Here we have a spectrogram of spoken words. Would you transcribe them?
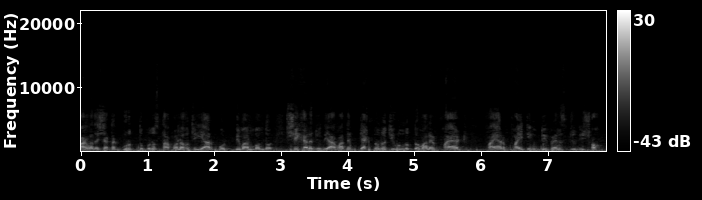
বাংলাদেশে একটা গুরুত্বপূর্ণ স্থাপনা হচ্ছে এয়ারপোর্ট বিমানবন্দর। সেখানে যদি আমাদের টেকনোলজি উন্নত মানের ফায়ার ফায়ার ফাইটিং ডিফেন্স যদি শক্ত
